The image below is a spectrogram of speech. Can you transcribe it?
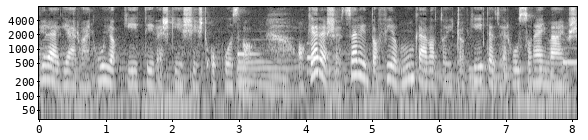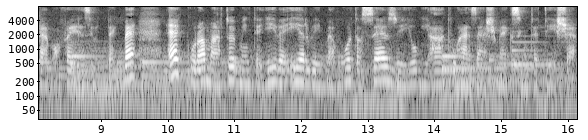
világjárvány újabb két éves késést okozva. A kereset szerint a film munkálatai csak 2021 májusában fejeződtek be, ekkora már több mint egy éve érvényben volt a szerzői jogi átruházás megszüntetése.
